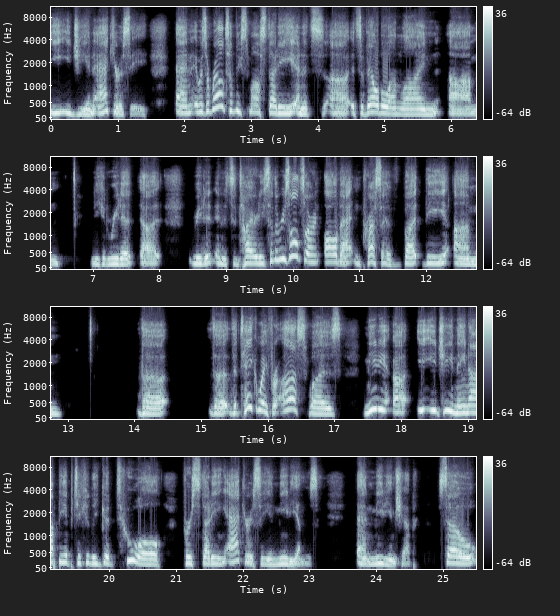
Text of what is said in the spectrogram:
EEG and accuracy. And it was a relatively small study and it's, uh, it's available online. Um, you can read it, uh, read it in its entirety. So the results aren't all that impressive, but the, um, the, the, the takeaway for us was media, uh, EEG may not be a particularly good tool for studying accuracy in mediums and mediumship. So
